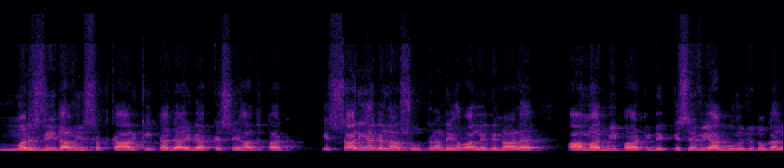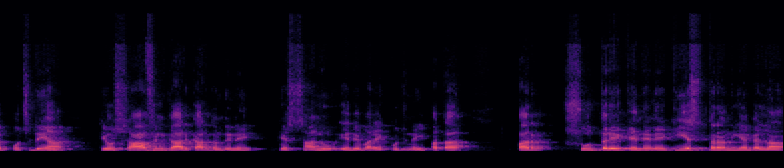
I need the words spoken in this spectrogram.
ਮਰਜ਼ੀ ਦਾ ਵੀ ਸਤਿਕਾਰ ਕੀਤਾ ਜਾਏਗਾ। ਕਿਸੇ ਹੱਦ ਤੱਕ ਇਹ ਸਾਰੀਆਂ ਗੱਲਾਂ ਸੂਤਰਾਂ ਦੇ ਹਵਾਲੇ ਦੇ ਨਾਲ ਹੈ। ਆਮ ਆਦਮੀ ਪਾਰਟੀ ਦੇ ਕਿਸੇ ਵੀ ਆਗੂ ਨੂੰ ਜਦੋਂ ਗੱਲ ਪੁੱਛਦੇ ਆ ਤੇ ਉਹ ਸਾਫ਼ ਇਨਕਾਰ ਕਰ ਦਿੰਦੇ ਨੇ ਕਿ ਸਾਨੂੰ ਇਹਦੇ ਬਾਰੇ ਕੁਝ ਨਹੀਂ ਪਤਾ। ਪਰ ਸੂਤਰ ਇਹ ਕਹਿੰਦੇ ਨੇ ਕਿ ਇਸ ਤਰ੍ਹਾਂ ਦੀਆਂ ਗੱਲਾਂ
